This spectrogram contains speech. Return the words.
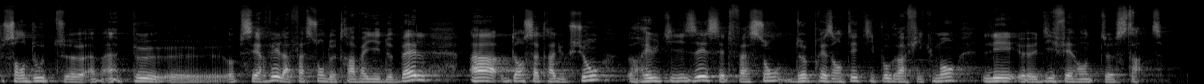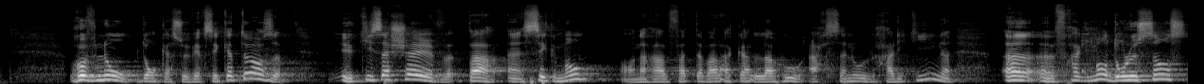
sans doute euh, un peu euh, observé la façon de travailler de Bell, a, dans sa traduction, réutilisé cette façon de présenter typographiquement les différentes strates. Revenons donc à ce verset 14, qui s'achève par un segment en arabe Fattabarakallahu ahsanul khalikin, un, fragment dont le sens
